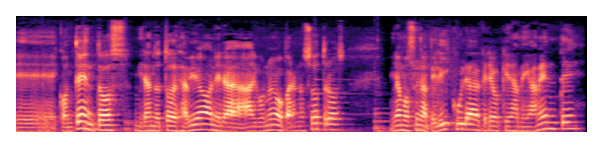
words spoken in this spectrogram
eh, contentos, mirando todo el avión, era algo nuevo para nosotros. Miramos una película, creo que era Megamente,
